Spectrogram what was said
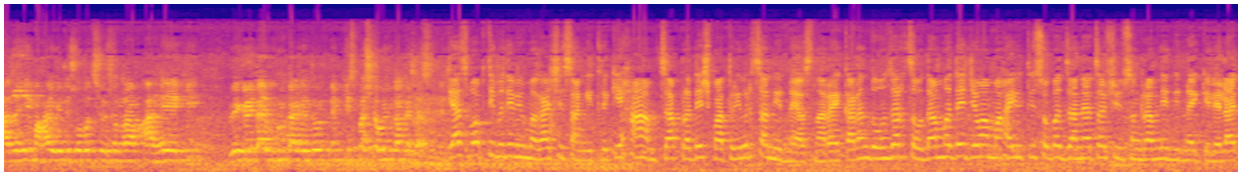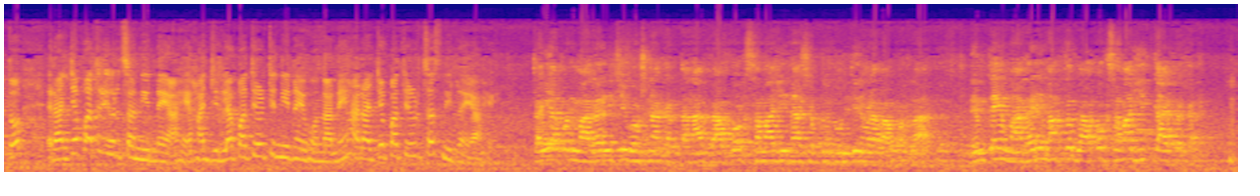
आजही महायुतीसोबत शिवसंग्राम आहे की वेगळी काय भूमिका घेतो? नेमकी स्पष्ट भूमिका कशी असेल? याच बाबतीमध्ये मी मगाशी सांगितले की हा आमचा प्रदेश पातळीवरचा निर्णय असणार आहे. कारण दोन हजार चौदा मध्ये जेव्हा महायुतीसोबत जाण्याचा शिवसंग्रामने निर्णय केलेला आहे तो. राज्य पातळीवरचा निर्णय आहे. हा जिल्हा पातळीवरती निर्णय होणार नाही. हा राज्य पातळीवरचाच निर्णय आहे. काही आपण माघारीची घोषणा करताना व्यापक समाजित हा शब्द दोन तीन वेळा वापरला. नेमकं हे माघारी मागचं व्यापक समाजित काय प्रकार आहे?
